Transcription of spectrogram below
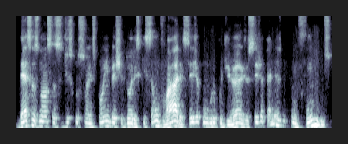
dessas nossas discussões com investidores, que são várias, seja com um grupo de anjos, seja até mesmo com fundos,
